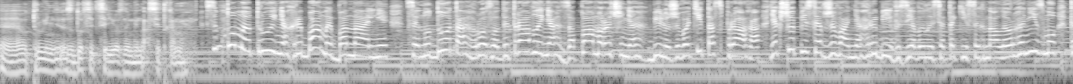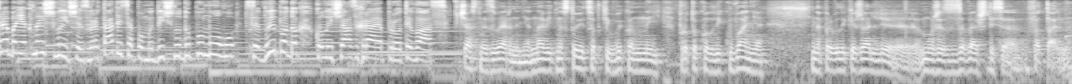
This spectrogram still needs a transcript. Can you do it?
е, отруєнь з досить серйозними наслідками. Симптоми отруєння грибами банальні: це нудота, розлади травлення, запаморочення, біль у животі та спрага. Якщо після вживання грибів з'явилися такі сигнали організму, треба якнайшвидше звертатися по медичну допомогу. Це випадок, коли час грає проти вас. Вчасне звернення, навіть на 100% виконаний протокол лікування, на превеликий жаль, е, може завершитися фатально.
